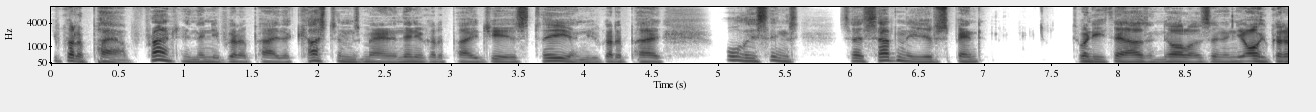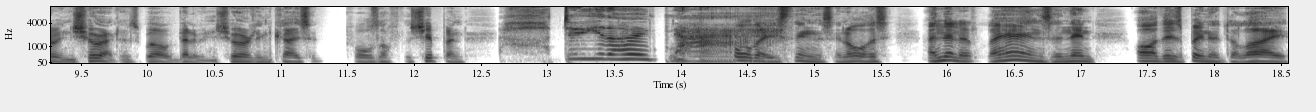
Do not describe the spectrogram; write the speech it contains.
you've got to pay up front. And then you've got to pay the customs man. And then you've got to pay GST. And you've got to pay all these things. So suddenly you've spent $20,000 and then you, oh, you've got to insure it as well. Better insure it in case it falls off the ship. And Oh, do you though? Nah. all these things and all this. And then it lands, and then, oh, there's been a delay.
